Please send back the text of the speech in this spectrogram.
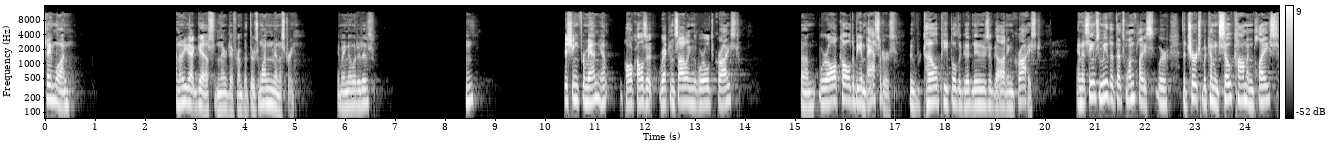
same one, I know you got guests and they're different, but there's one ministry. Anybody know what it is? Hmm? Fishing for men, yep. Paul calls it reconciling the world to Christ. Um, we're all called to be ambassadors who tell people the good news of God in Christ. And it seems to me that that's one place where the church becoming so commonplace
